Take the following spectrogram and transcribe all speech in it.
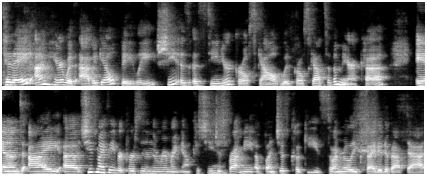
Today, I'm here with Abigail Bailey. She is a senior Girl Scout with Girl Scouts of America, and I uh, she's my favorite person in the room right now because she just brought me a bunch of cookies. So I'm really excited about that.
